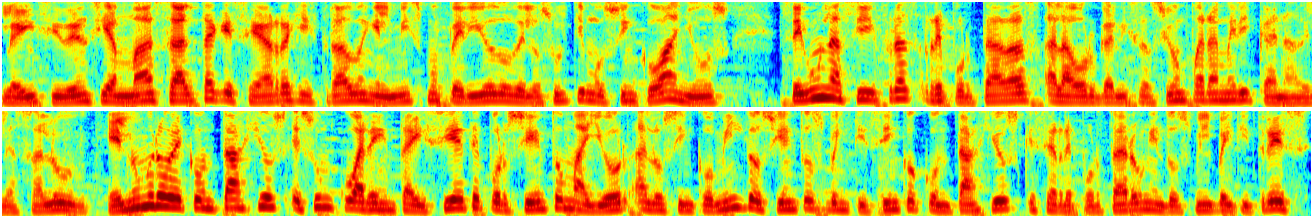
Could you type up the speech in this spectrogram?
la incidencia más alta que se ha registrado en el mismo periodo de los últimos cinco años, según las cifras reportadas a la Organización Panamericana de la Salud. El número de contagios es un 47% mayor a los 5.225 contagios que se reportaron en 2023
